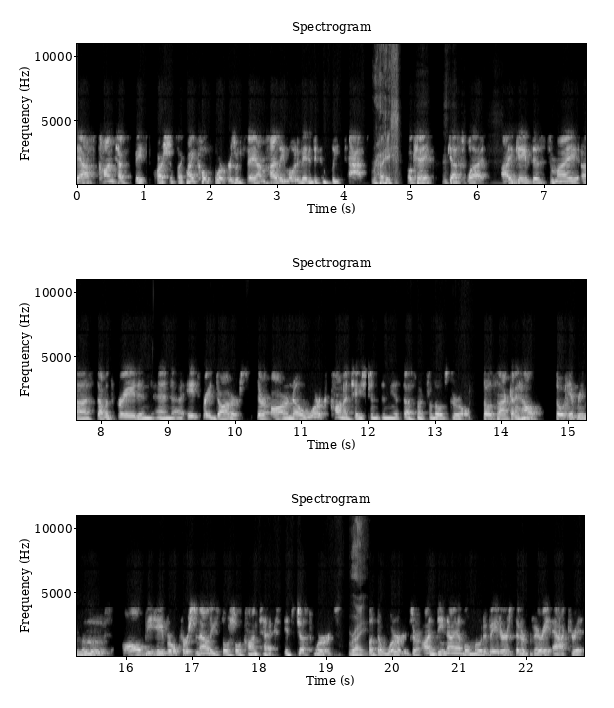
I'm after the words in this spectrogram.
They ask context based questions. Like my coworkers would say, I'm highly motivated to complete tasks. Right. Okay. Guess what? I gave this to my uh, seventh grade and, and uh, eighth grade daughters. There are no work connotations in the assessment for those girls. So it's not going to help. So it removes all behavioral personality social context. It's just words. Right. But the words are undeniable motivators that are very accurate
